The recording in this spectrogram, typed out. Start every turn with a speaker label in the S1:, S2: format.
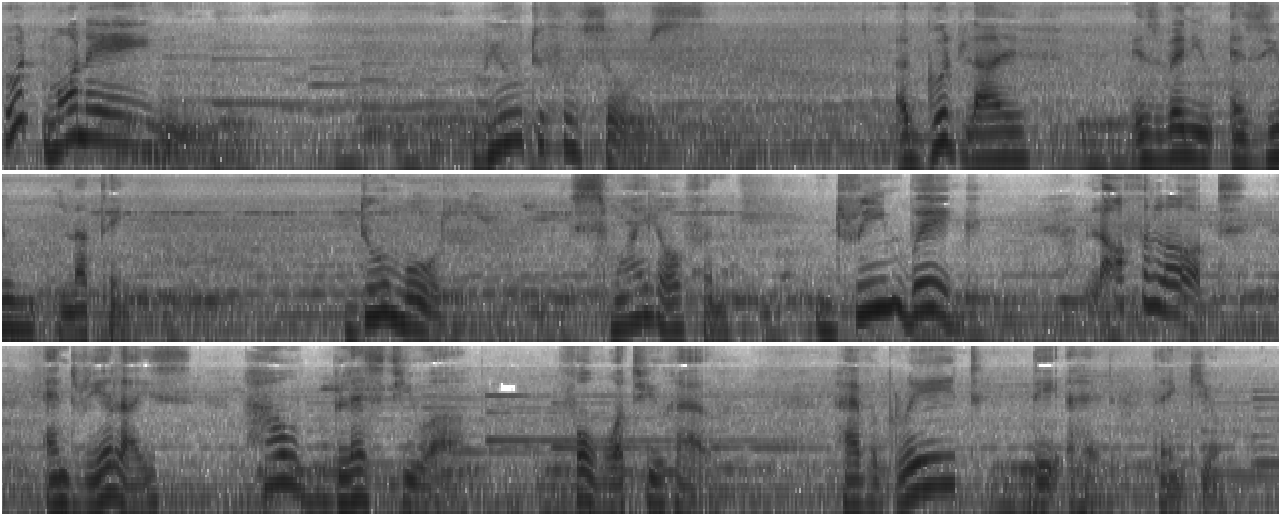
S1: Good morning, beautiful souls. A good life is when you assume nothing. Do more, smile often, dream big, laugh a lot, and realize how blessed you are for what you have. Have a great day ahead. Thank you.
